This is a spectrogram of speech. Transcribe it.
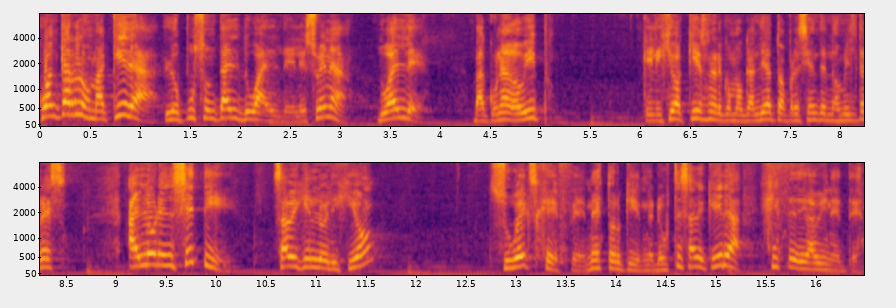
Juan Carlos Maqueda lo puso un tal Dualde. ¿Le suena? Dualde, vacunado VIP, que eligió a Kirchner como candidato a presidente en 2003. A Lorenzetti, ¿sabe quién lo eligió? Su ex jefe, Néstor Kirchner. Usted sabe que era jefe de gabinete.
